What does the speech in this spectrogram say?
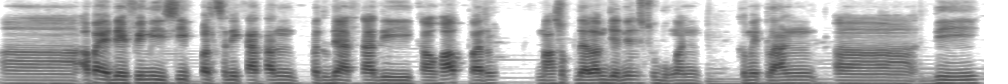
uh, apa ya definisi perserikatan perdata di KUHP masuk dalam jenis hubungan kemitraan uh, di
